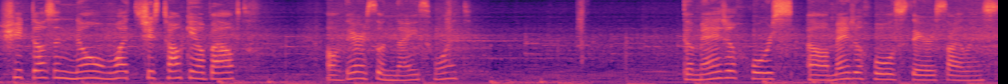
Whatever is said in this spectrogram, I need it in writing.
She doesn't know what she's talking about. Oh, they're so nice. What? The manager holds, uh, manager holds their silence.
